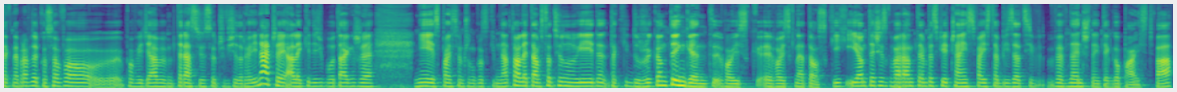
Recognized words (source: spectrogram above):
tak naprawdę Kosowo, y, powiedziałabym, teraz jest oczywiście trochę inaczej, ale kiedyś było tak, że nie jest państwem członkowskim NATO, ale tam stacjonuje jeden taki duży kontyngent wojsk, y, wojsk natowskich i on też jest gwarantem bezpieczeństwa i stabilizacji wewnętrznej tego państwa.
